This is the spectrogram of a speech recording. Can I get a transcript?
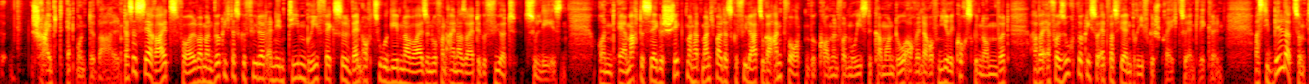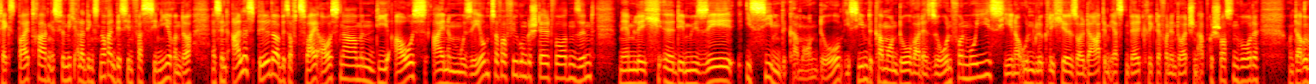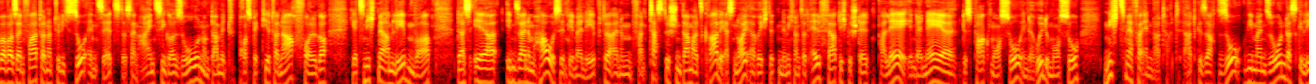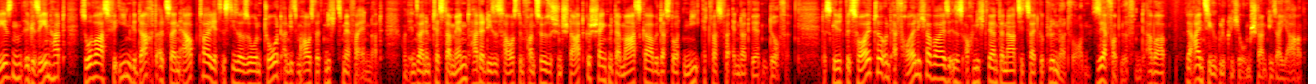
schreibt Edmund de Waal. Das ist sehr reizvoll, weil man wirklich das Gefühl hat, einen intimen Briefwechsel, wenn auch zugegebenerweise nur von einer Seite geführt, zu lesen. Und er macht es sehr geschickt. Man hat manchmal das Gefühl, er hat sogar Antworten bekommen von Maurice de Camondo, auch wenn darauf nie Rekurs genommen wird. Aber er versucht wirklich so etwas wie ein Briefgespräch zu entwickeln. Was die Bilder zum Text beitragen, ist für mich allerdings noch ein bisschen faszinierender. Es sind alles Bilder, bis auf zwei Ausnahmen, die aus einem Museum zur Verfügung gestellt worden sind, nämlich äh, dem Museum Issim de Camondo. Issim de Camondo war der Sohn von Moïse, jener unglückliche Soldat im Ersten Weltkrieg, der von den Deutschen abgeschossen wurde. Und darüber war sein Vater natürlich so entsetzt, dass sein einziger Sohn und damit prospektierter Nachfolger jetzt nicht mehr am Leben war, dass er in seinem Haus, in dem er lebte, einem fantastischen, damals gerade erst neu errichteten, nämlich 1911 fertiggestellten Palais in der Nähe des Parc Monceau, in der Rue de Monceau, nichts mehr verändert hat. Er hat gesagt, so wie mein Sohn das gelesen, äh, gesehen hat, so war es für ihn gedacht als sein Erbteil. Jetzt ist dieser Sohn tot, an diesem Haus wird nichts mehr verändert. Und in seinem Testament hat er dieses Haus dem französischen Staat geschenkt mit der Maßgabe, dass dort nie etwas verändert werden dürfe. Das gilt bis heute und erfreulicherweise ist es auch nicht während der Nazizeit geplündert worden. Sehr verblüffend, aber der einzige glückliche Umstand dieser Jahre.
